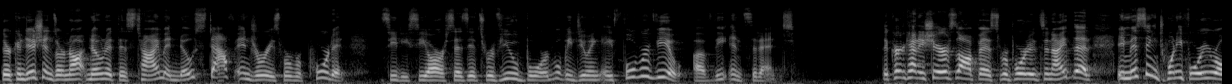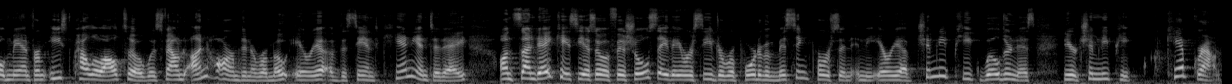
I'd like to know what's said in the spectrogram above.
Their conditions are not known at this time and no staff injuries were reported. The CDCR says its review board will be doing a full review of the incident. The Kern County Sheriff's Office reported tonight that a missing 24 year old man from East Palo Alto was found unharmed in a remote area of the Sand Canyon today. On Sunday, KCSO officials say they received a report of a missing person in the area of Chimney Peak Wilderness near Chimney Peak Campground.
